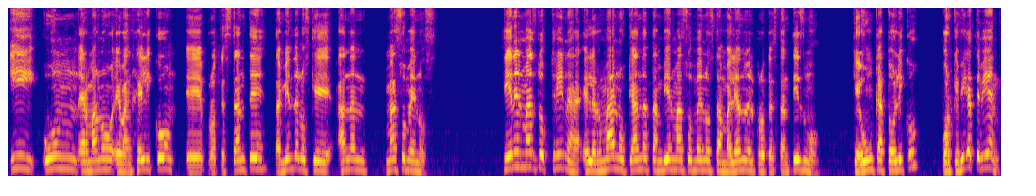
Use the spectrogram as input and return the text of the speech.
y un hermano evangélico eh, protestante, también de los que andan más o menos. Tienen más doctrina el hermano que anda también más o menos tambaleando en el protestantismo que un católico, porque fíjate bien,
